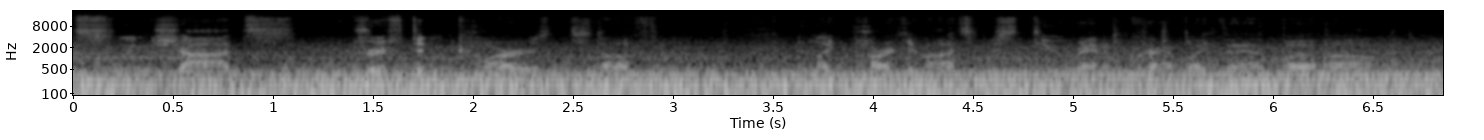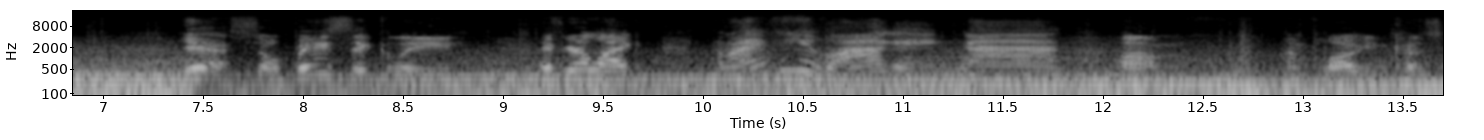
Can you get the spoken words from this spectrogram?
slingshots, drifting cars and stuff, like parking lots and just do random crap like that. But um, yeah, so basically, if you're like, why are you vlogging? Uh, um, I'm vlogging because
